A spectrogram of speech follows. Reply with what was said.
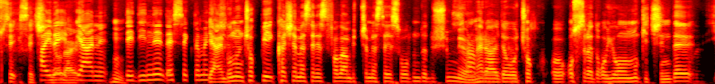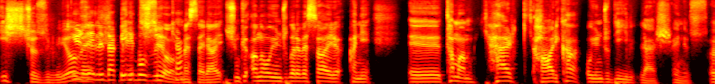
kötü se- seçiliyorlar. hayır yani Hı. dediğini desteklemek Yani için. bunun çok bir kaşe meselesi falan bütçe meselesi olduğunu da düşünmüyorum. Sanmıyorum. Herhalde o çok o, o sırada o yoğunluk içinde iş çözülüyor 150 ve dakika beni bozuyor mesela. Çünkü ana oyunculara vesaire hani e, tamam her harika oyuncu değiller henüz. E,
